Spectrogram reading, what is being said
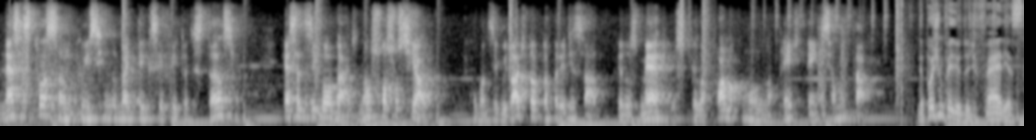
Nessa situação em que o ensino vai ter que ser feito à distância, essa desigualdade, não só social, como a desigualdade do, do aprendizado, pelos métodos, pela forma como o aluno aprende, tem que se aumentar. Depois de um período de férias,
